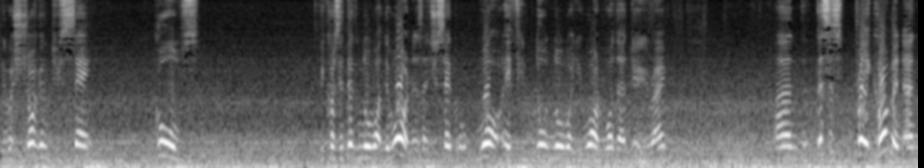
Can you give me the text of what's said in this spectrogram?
They were struggling to set goals because they didn't know what they want. And she said, well, "What if you don't know what you want? What do I do?" Right? And this is pretty common. And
